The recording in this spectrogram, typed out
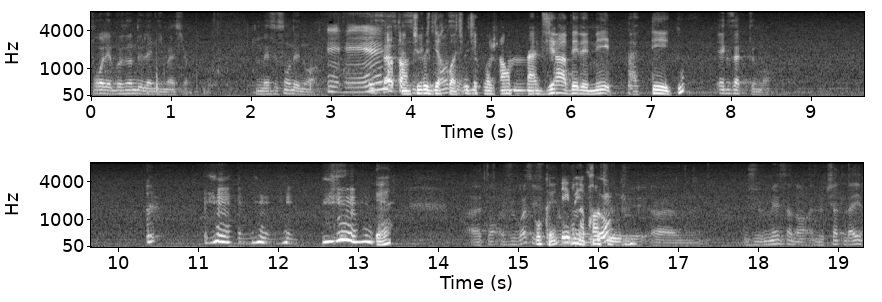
pour les besoins de l'animation. Mais ce sont des noirs. Et Mhm. ça, Attends, tu veux dire quoi? Tu veux dire quoi? Genre Nadia avait le nez pâté et tout? Exactement. Ok. Attends, je vois si Ok, je peux ben, on apprend donc. Je, euh, je mets ça dans le chat live,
